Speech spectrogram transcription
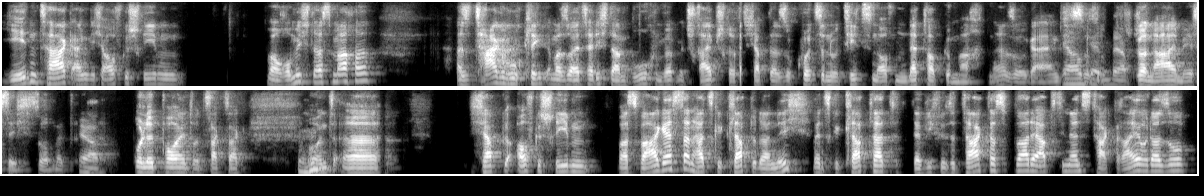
jeden Tag eigentlich aufgeschrieben, warum ich das mache. Also Tagebuch klingt immer so, als hätte ich da ein Buch und wird mit Schreibschrift. Ich habe da so kurze Notizen auf dem Laptop gemacht, ne? so eigentlich ja, okay, so, so ja. journalmäßig, so mit ja. Bullet Point und zack, zack. Mhm. Und äh, ich habe aufgeschrieben, was war gestern, hat es geklappt oder nicht. Wenn es geklappt hat, der wievielte Tag das war, der Abstinenz, Tag drei oder so.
